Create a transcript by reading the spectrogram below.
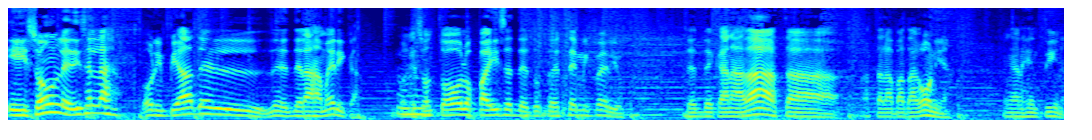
y son le dicen las olimpiadas del- de, de las Américas porque son todos los países de este hemisferio desde Canadá hasta hasta la Patagonia en Argentina.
